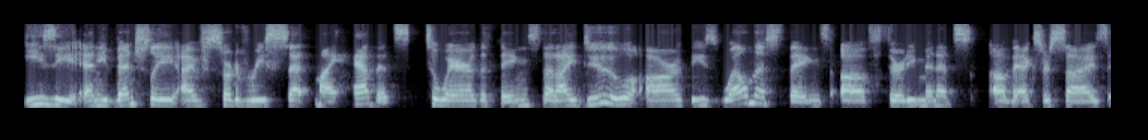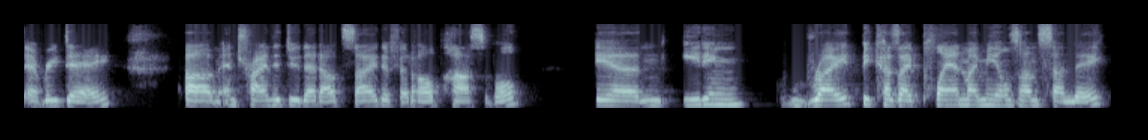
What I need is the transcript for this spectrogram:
easy. And eventually I've sort of reset my habits to where the things that I do are these wellness things of 30 minutes of exercise every day um, and trying to do that outside if at all possible and eating right because I plan my meals on Sunday.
